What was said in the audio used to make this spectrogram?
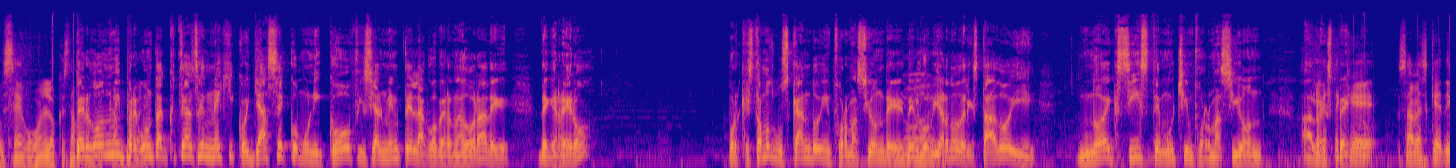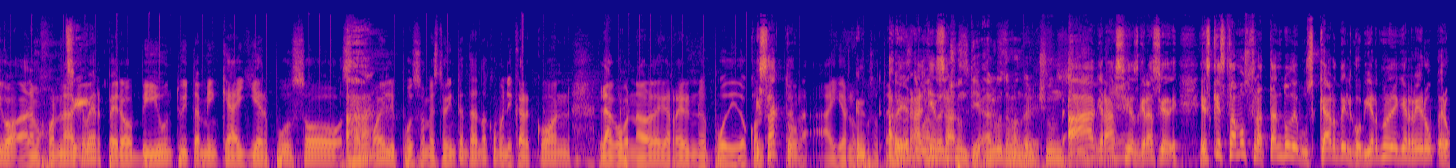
según lo que está Perdón mi pregunta, ¿qué hace en México? ¿Ya se comunicó oficialmente la gobernadora de, de Guerrero? Porque estamos buscando información de- del gobierno del estado y no existe mucha información al Fíjate respecto. ¿Sabes qué? Digo, a lo mejor nada Sí. que ver, pero vi un tuit también que ayer puso Samuel y puso, me estoy intentando comunicar con la gobernadora de Guerrero y no he podido contactarla. Ayer lo puso A también. ver, alguien sabe. algo te mandó el chunti. Ah, gracias, gracias. Es que estamos tratando de buscar del gobierno de Guerrero, pero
